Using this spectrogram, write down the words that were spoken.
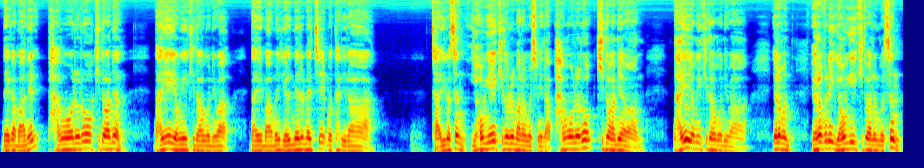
내가 만일 방언으로 기도하면 나의 영이 기도하거니와 나의 마음은 열매를 맺지 못하리라. 자, 이것은 영의 기도를 말한 것입니다. 방언으로 기도하면 나의 영이 기도하거니와 여러분, 여러분의 영이 기도하는 것은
